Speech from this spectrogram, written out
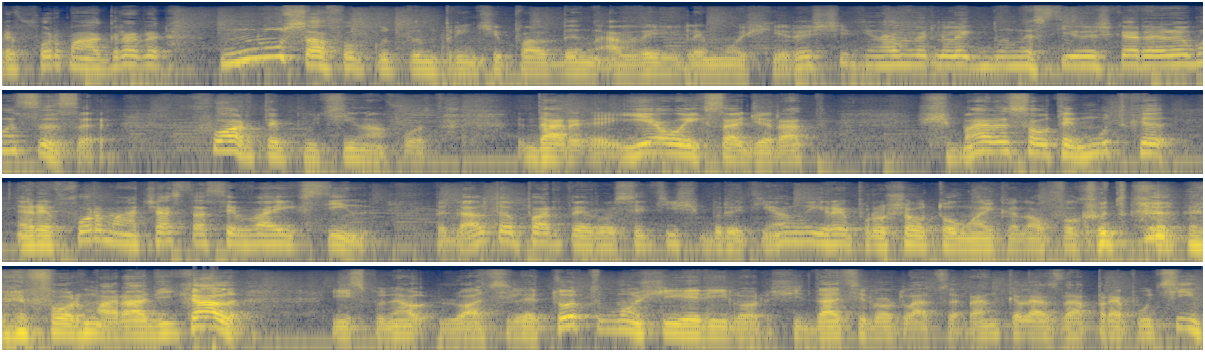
reforma agrară nu s-a făcut în principal din averile moșirești, ci din averile mănăstirești care rămăseseră. Foarte puțin a fost. Dar uh, ei au exagerat și mai ales s-au temut că reforma aceasta se va extinde. Pe de altă parte, Rosetti și Brătianu îi reproșau tocmai că n-au făcut reforma radicală. Ei spuneau, luați-le tot moșierilor și dați-lor la țăran că le-ați dat prea puțin.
